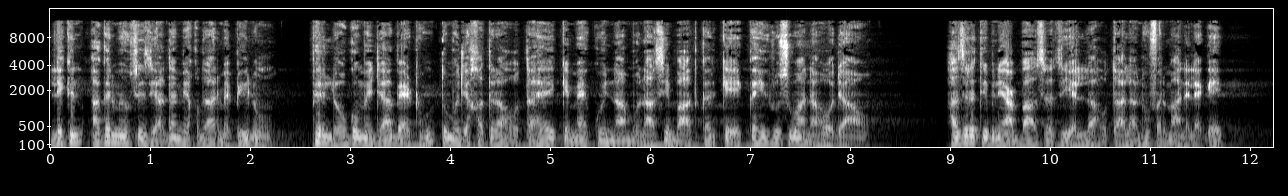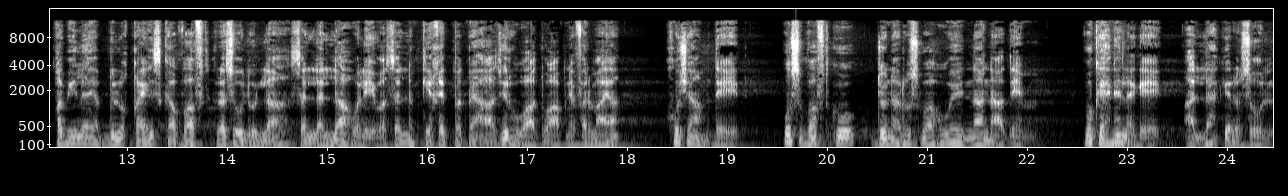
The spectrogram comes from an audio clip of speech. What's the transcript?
لیکن اگر میں اسے زیادہ مقدار میں پی لوں، پھر لوگوں میں جا بیٹھوں تو مجھے خطرہ ہوتا ہے کہ میں کوئی نامناسب بات کر کے کہیں رسوا نہ ہو جاؤں۔ حضرت ابن عباس رضی اللہ تعالیٰ عنہ فرمانے لگے قبیلہ عبد القیس کا وفد رسول اللہ صلی اللہ علیہ وسلم کی خدمت میں حاضر ہوا تو آپ نے فرمایا، خوش آمدید۔ اس وفد کو جو نہ رسوا ہوئے نہ نادم۔ وہ کہنے لگے، اللہ کے رسول،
